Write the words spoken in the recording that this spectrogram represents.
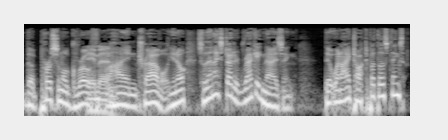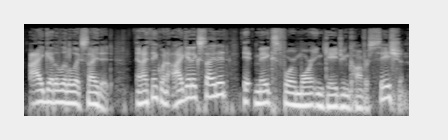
the personal growth Amen. behind travel, you know? So then I started recognizing that when I talked about those things, I get a little excited. And I think when I get excited, it makes for a more engaging conversation.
